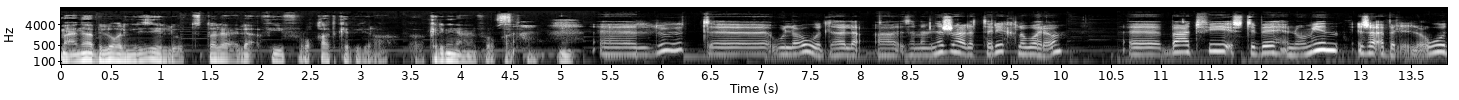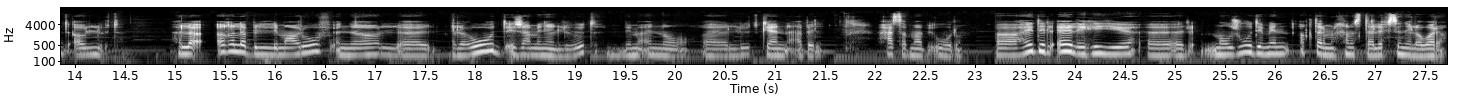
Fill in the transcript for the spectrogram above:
معناه باللغة الإنجليزية ال lute. طلع لا في فروقات كبيرة. كلمينا عن الفروقات. صح. آه ال lute آه والعود هلا آه إذا ما نرجع للتاريخ لورا آه بعد في اشتباه إنه مين إجا قبل العود أو ال lute. هلا أغلب اللي معروف إنه العود إجا من ال lute بما إنه آه، ال lute كان قبل حسب ما بيقولوا. فهيدي الآلة هي آه، موجودة من أكثر من خمسة آلاف سنة لورا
